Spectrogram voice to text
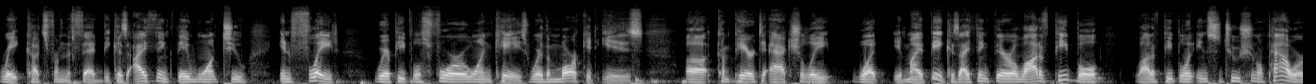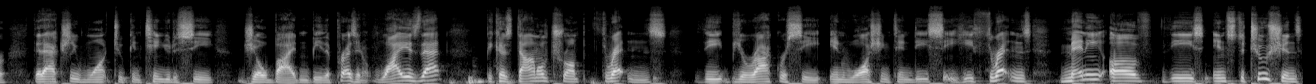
rate cuts from the Fed because I think they want to inflate where people's 401ks, where the market is uh, compared to actually what it might be. Because I think there are a lot of people a lot of people in institutional power that actually want to continue to see Joe Biden be the president. Why is that? Because Donald Trump threatens the bureaucracy in Washington, D.C. He threatens many of these institutions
